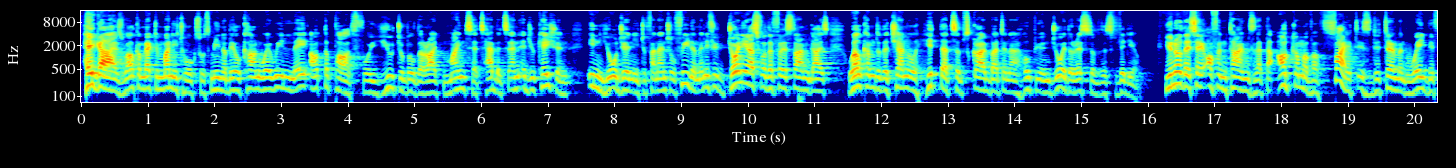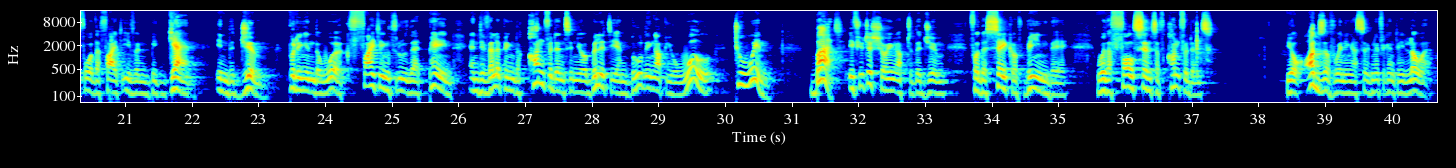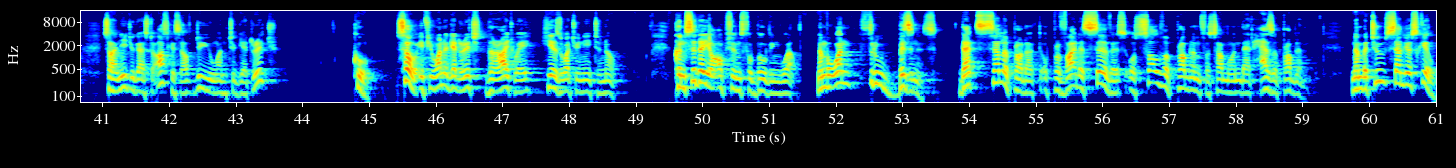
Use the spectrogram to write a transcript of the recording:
Hey guys, welcome back to Money Talks with me, Nabil Khan, where we lay out the path for you to build the right mindsets, habits, and education in your journey to financial freedom. And if you're joining us for the first time, guys, welcome to the channel. Hit that subscribe button. I hope you enjoy the rest of this video. You know, they say oftentimes that the outcome of a fight is determined way before the fight even began in the gym putting in the work, fighting through that pain, and developing the confidence in your ability and building up your will to win. But if you're just showing up to the gym for the sake of being there with a false sense of confidence, your odds of winning are significantly lower. So I need you guys to ask yourself, do you want to get rich? Cool. So if you want to get rich the right way, here's what you need to know. Consider your options for building wealth. Number one, through business. That's sell a product or provide a service or solve a problem for someone that has a problem. Number two, sell your skill.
